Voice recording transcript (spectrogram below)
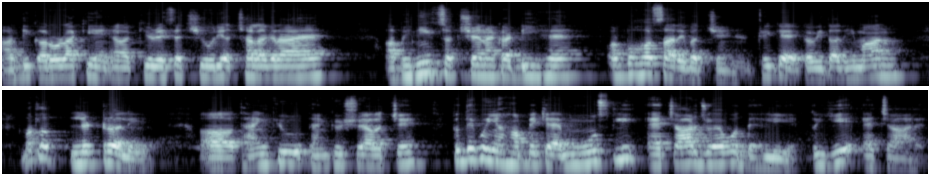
हार्दिक अरोड़ा की एक्यूरेसी अच्छी हो रही है अच्छा लग रहा है। अभिनीत सक्सेना का डी है। और बहुत सारे बच्चे हैं, ठीक है? कविता धीमान मतलब literally thank you thank you Shreya बच्चे। तो देखो यहाँ पे क्या है मोस्टली एचआर जो है वो दहली है तो ये एचआर है।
